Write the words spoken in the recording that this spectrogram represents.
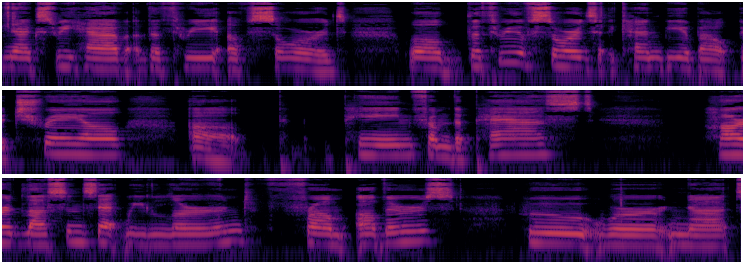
Next, we have the Three of Swords. Well, the Three of Swords can be about betrayal, uh, pain from the past, hard lessons that we learned from others who were not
